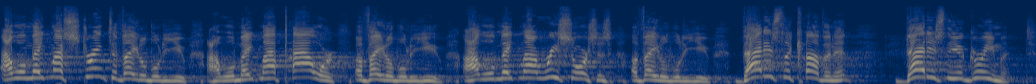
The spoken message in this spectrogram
I will make my strength available to you. I will make my power available to you. I will make my resources available to you. That is the covenant. That is the agreement.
